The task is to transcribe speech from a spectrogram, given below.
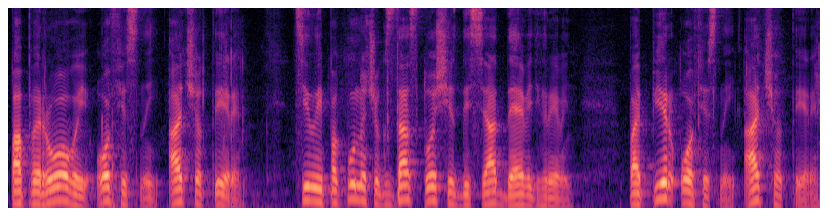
паперовий, офісний А4. Цілий пакуночок за 169 гривень. Папір офісний А4.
